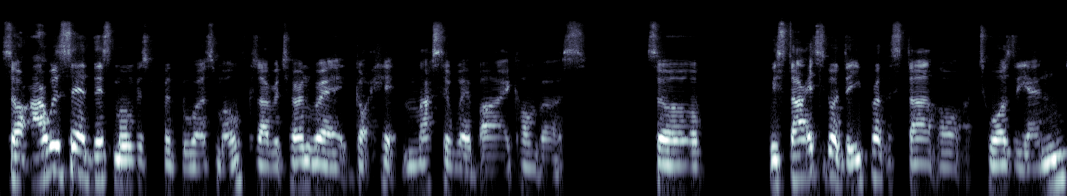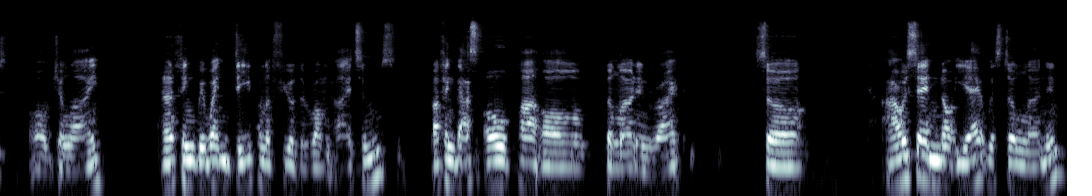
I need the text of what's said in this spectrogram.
So I would say this month is the worst month because our return rate got hit massively by Converse. So we started to go deeper at the start or towards the end of July. And I think we went deep on a few of the wrong items. But I think that's all part of the learning, right? So I would say not yet. We're still learning.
